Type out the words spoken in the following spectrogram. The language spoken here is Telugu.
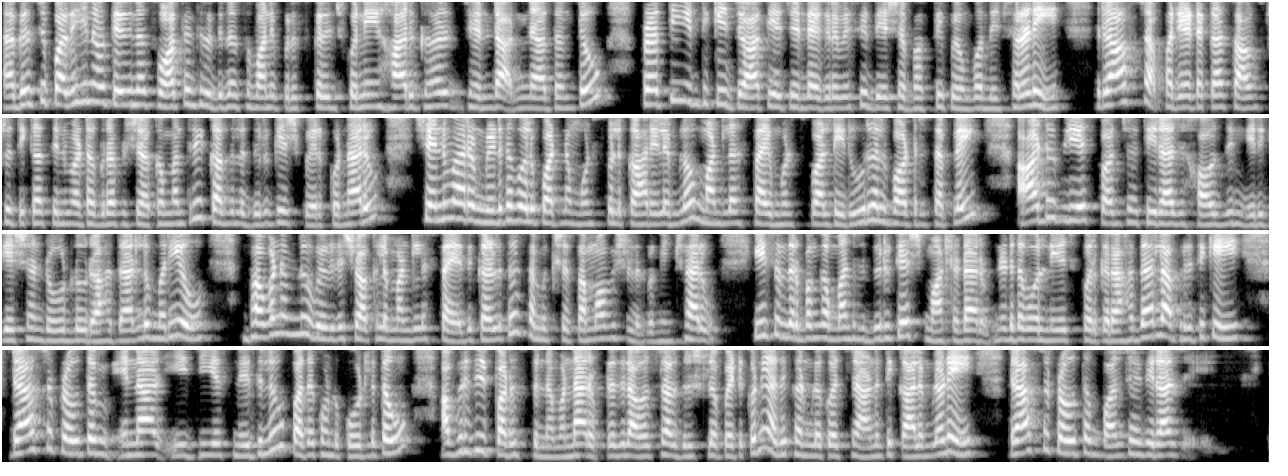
ఆగస్టు పదిహేనవ తేదీన స్వాతంత్ర దినోత్సవాన్ని పురస్కరించుకుని హర్ ఘర్ జెండా నినాదంతో ప్రతి ఇంటికి జాతీయ జెండా ఎగరవేసి దేశభక్తి పెంపొందించాలని రాష్ట్ర పర్యాటక సాంస్కృతిక సినిమాటోగ్రఫీ శాఖ మంత్రి కందుల దుర్గేష్ పేర్కొన్నారు. శనివారం నిడదవోలుపట్నం మున్సిపల్ కార్యాలయంలో మండల స్థాయి municipality rural water supply RWS Panchayati Raj housing irrigation రోడ్లు రహదారులు మరియు భవనంలో వివిధ శాఖల మండల స్థాయి అధికారులతో సమీక్ష సమావేశం నిర్వహించారు. ఈ సందర్భంగా మంత్రి దుర్గేష్ మాట్లాడారు. నిడదవోలు నియోజకవర్గ రహదారుల అభివృద్ధికి రాష్ట్ర ప్రభుత్వం ఎన్ఆర్ఈజీఎస్ నిధులు పదకొండు కోట్లతో అభివృద్ధి పరుస్తున్నామన్నారు. ప్రజల అవసరాలు దృష్టిలో పెట్టుకుని అధికారంలోకి వచ్చిన అనతి కాలంలోనే రాష్ట్ర ప్రభుత్వం పంచాయతీరాజ్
